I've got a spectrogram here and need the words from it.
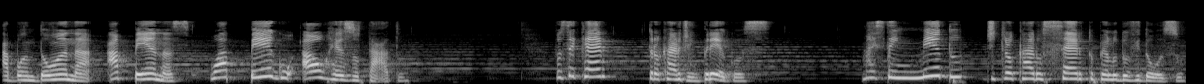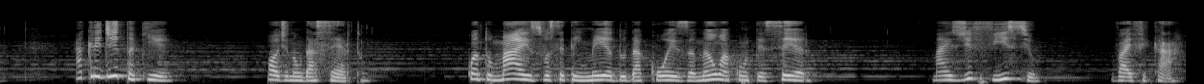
Abandona apenas o apego ao resultado. Você quer trocar de empregos? Mas tem medo de trocar o certo pelo duvidoso. Acredita que pode não dar certo. Quanto mais você tem medo da coisa não acontecer, mais difícil vai ficar.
